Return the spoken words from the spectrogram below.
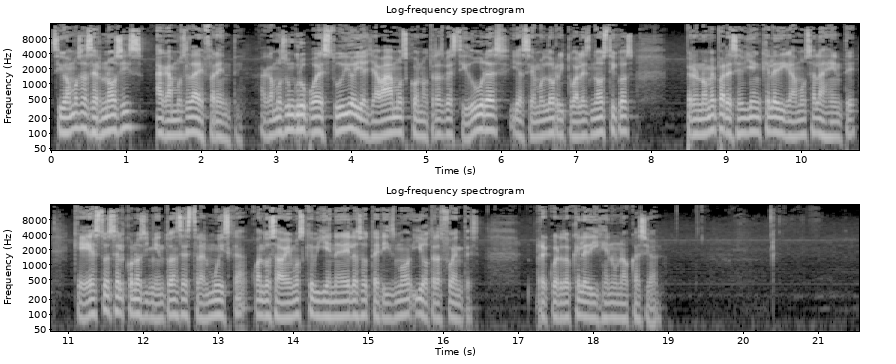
Si vamos a hacer gnosis, hagámosla de frente. Hagamos un grupo de estudio y allá vamos con otras vestiduras y hacemos los rituales gnósticos, pero no me parece bien que le digamos a la gente que esto es el conocimiento ancestral muisca cuando sabemos que viene del esoterismo y otras fuentes recuerdo que le dije en una ocasión.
